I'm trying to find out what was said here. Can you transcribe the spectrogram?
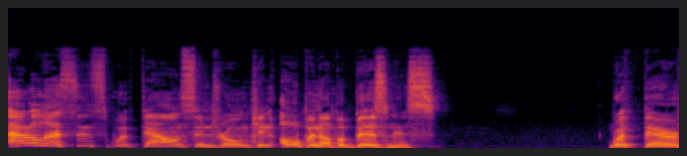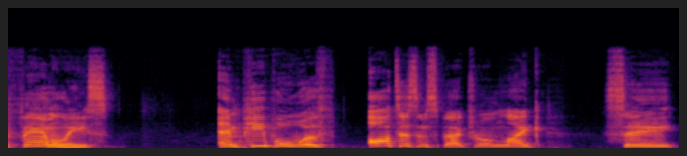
Adolescents with Down syndrome can open up a business with their families, and people with autism spectrum, like, say,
